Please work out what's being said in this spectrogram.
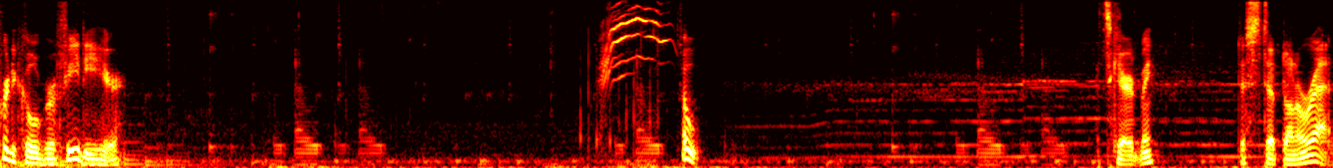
Pretty cool graffiti here. Oh. It scared me. Just stepped on a rat.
